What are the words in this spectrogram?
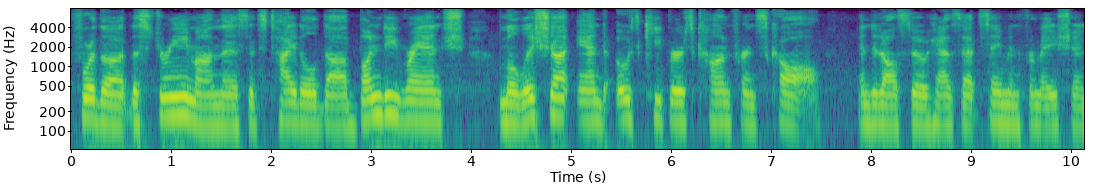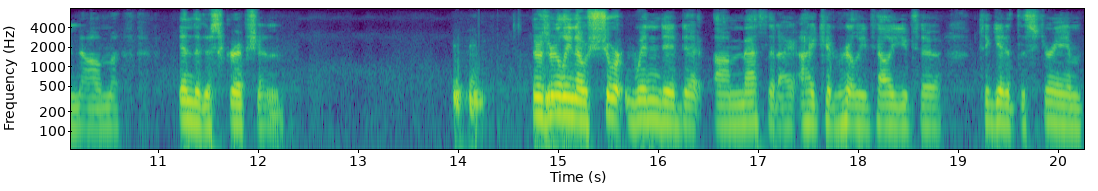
for the the stream on this. It's titled uh, Bundy Ranch Militia and Oath Keepers Conference Call, and it also has that same information um, in the description. There's really no short-winded uh, method I, I could really tell you to to get at the stream,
